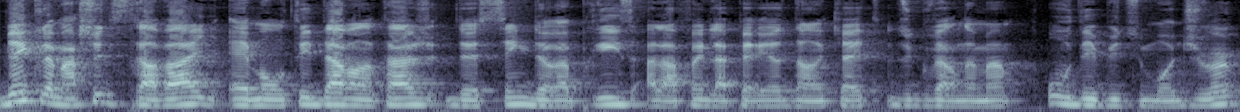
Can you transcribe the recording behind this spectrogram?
bien que le marché du travail ait monté davantage de signes de reprise à la fin de la période d'enquête du gouvernement au début du mois de juin,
